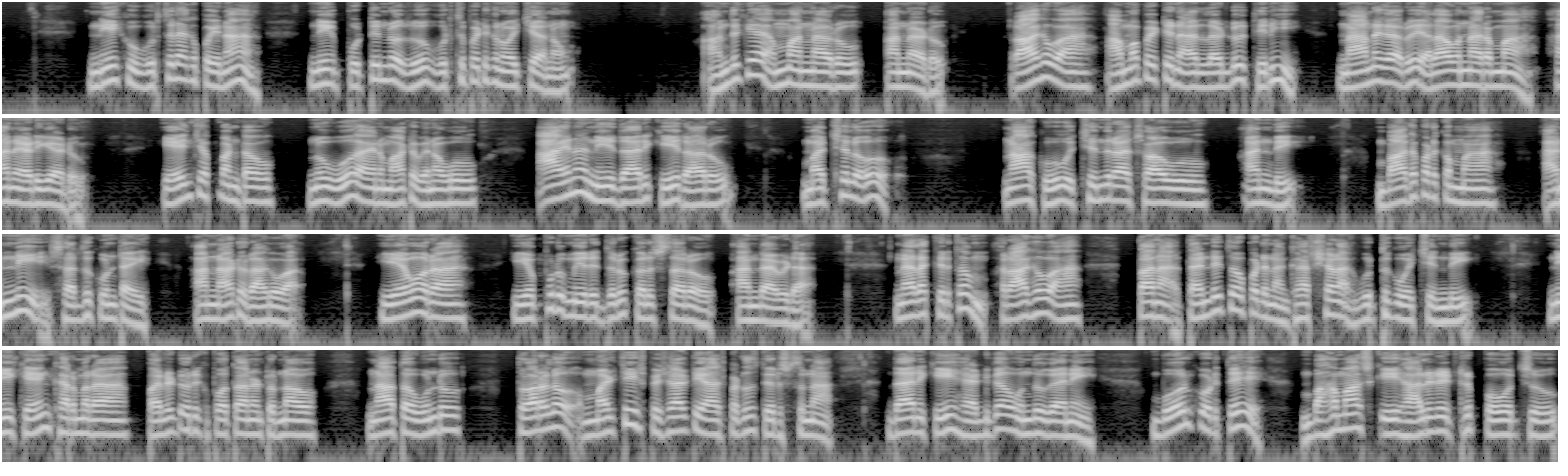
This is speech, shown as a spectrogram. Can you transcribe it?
నీకు గుర్తులేకపోయినా నీ పుట్టినరోజు గుర్తుపెట్టుకుని వచ్చాను. అందుకే అమ్మ అన్నారు అన్నాడు. రాఘవ అమ్మ పెట్టిన లడ్డు తిని నాన్నగారు ఎలా ఉన్నారమ్మా అని అడిగాడు. ఏం చెప్పంటావు నువ్వు ఆయన మాట వినవు. ఆయన నీ దారికి రారు. మధ్యలో నాకు వచ్చిందిరా చావు అంది. బాధపడకమ్మా అన్నీ సర్దుకుంటాయి అన్నాడు రాఘవ. ఏమోరా ఎప్పుడు మీరిద్దరూ కలుస్తారో అందావిడ. నెల క్రితం రాఘవ తన తండ్రితో పడిన ఘర్షణ గుర్తుకు వచ్చింది. నీకేం కర్మరా? పల్లెటూరికి పోతానంటున్నావు. నాతో ఉండు. త్వరలో మల్టీ స్పెషాలిటీ హాస్పిటల్ తెరుస్తున్నా. దానికి హెడ్గా ఉందు గాని బోర్ కొడితే బహమాస్కి హాలిడే ట్రిప్ పోవచ్చు.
